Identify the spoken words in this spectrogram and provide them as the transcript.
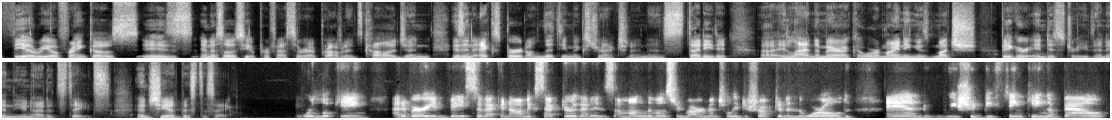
Thea Riofrancos is an associate professor at Providence College and is an expert on lithium extraction and has studied it uh, in Latin America, where mining is much bigger industry than in the United States. And she had this to say. We're looking at a very invasive economic sector that is among the most environmentally disruptive in the world. And we should be thinking about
